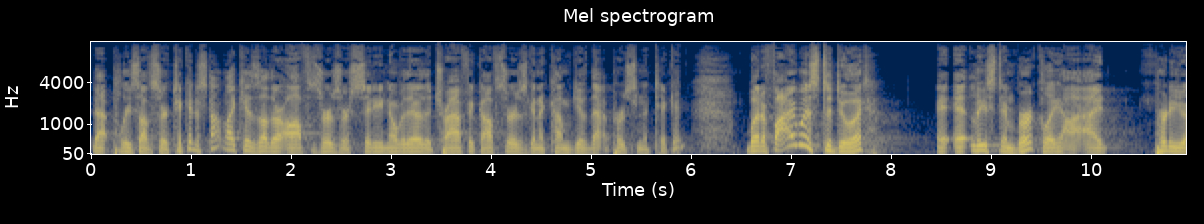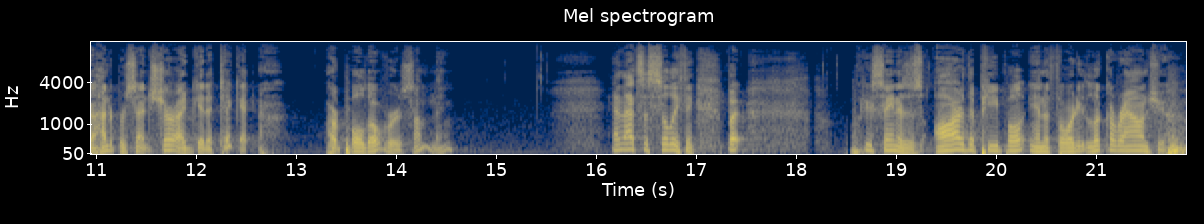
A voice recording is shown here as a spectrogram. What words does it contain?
that police officer a ticket. It's not like his other officers are sitting over there. The traffic officer is going to come give that person a ticket. But if I was to do it, at least in Berkeley, I, am pretty 100% sure I'd get a ticket or pulled over or something. And that's a silly thing. But what he's saying is are the people in authority, look around you.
